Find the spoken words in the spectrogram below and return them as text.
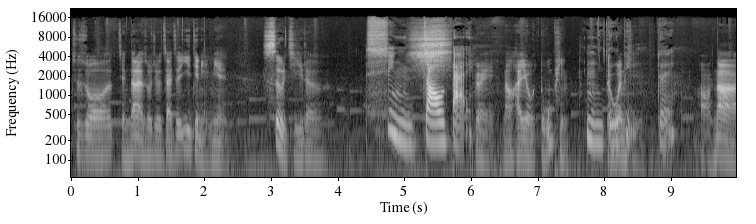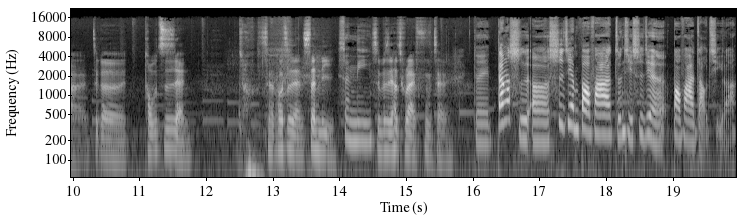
就是说，简单来说，就是在这夜店里面涉及了性招待，对，然后还有毒品，嗯，的问题，对。好，那这个投资人，这个投资人胜利，胜利是不是要出来负责？对，当时呃事件爆发，整起事件爆发的早期啦，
